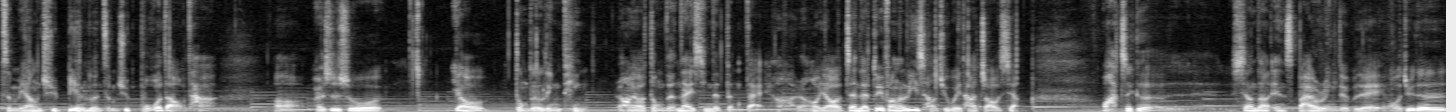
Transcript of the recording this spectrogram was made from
怎么样去辩论，怎么去驳倒他啊，而是说要懂得聆听，然后要懂得耐心的等待啊，然后要站在对方的立场去为他着想。哇，这个。相当 inspiring，对不对？我觉得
